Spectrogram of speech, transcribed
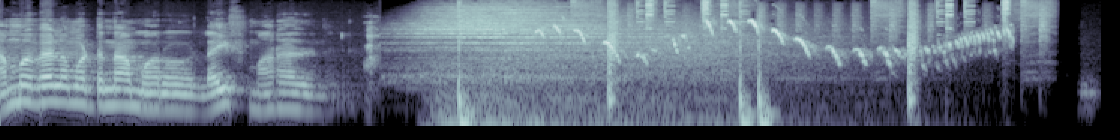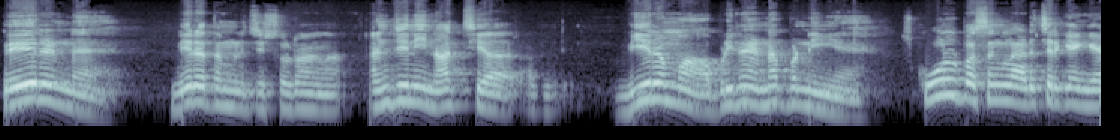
நம்ம வேலை மட்டும்தான் மாறும் லைஃப் மாறாதுன்னு. பேர் என்ன? வீரத்தமிழ்ச்சி சொல்றாங்களா? ரஞ்சினி நாச்சியார் அப்படின்னு. வீரம்மா அப்படின்னா என்ன பண்ணீங்க? ஸ்கூல் பசங்களை அடிச்சிருக்கேங்க.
